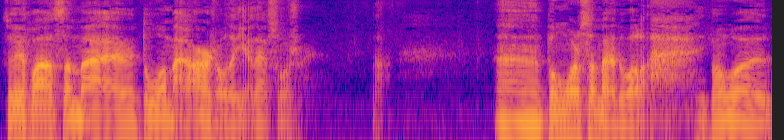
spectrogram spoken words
所以花三百多买个二手的也在缩水。嗯，甭说三百多了，你包括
